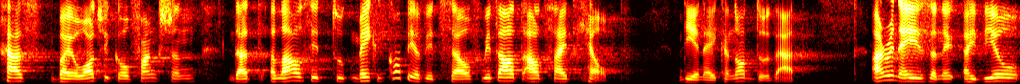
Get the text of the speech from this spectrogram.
has biological function that allows it to make a copy of itself without outside help. DNA cannot do that. RNA is an ideal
